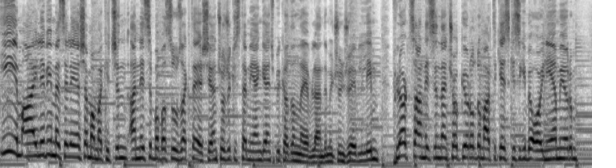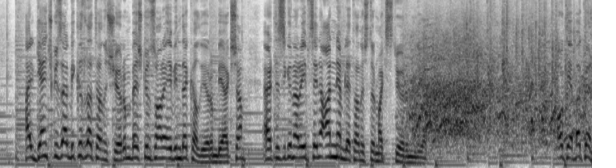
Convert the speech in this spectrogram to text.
İyiyim. Ailevi mesele yaşamamak için annesi babası uzakta yaşayan, çocuk istemeyen genç bir kadınla evlendim. Üçüncü evliliğim. Flört sahnesinden çok yoruldum. Artık eskisi gibi oynayamıyorum. Hayır genç güzel bir kızla tanışıyorum. Beş gün sonra evinde kalıyorum bir akşam. Ertesi gün arayıp seni annemle tanıştırmak istiyorum diyor. Okey bakın.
